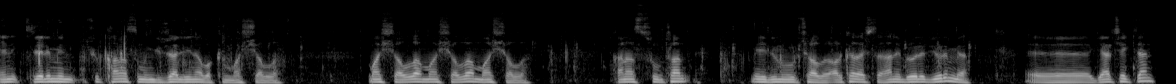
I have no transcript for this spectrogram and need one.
eniklerimin şu kanasımın güzelliğine bakın maşallah. Maşallah maşallah maşallah. Kanas Sultan Meydin Uğur Çağlar. Arkadaşlar hani böyle diyorum ya e, gerçekten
